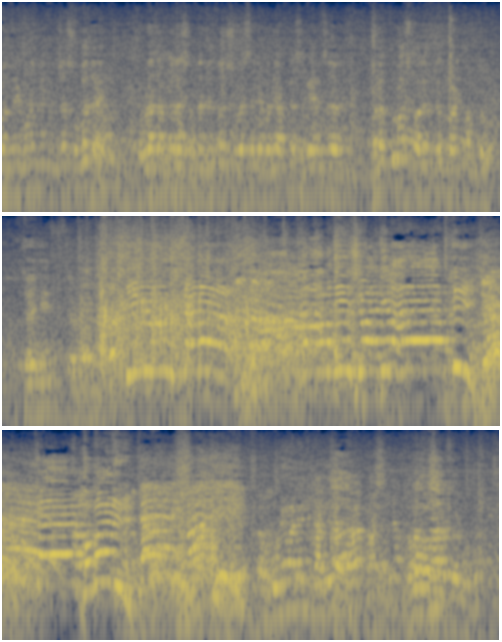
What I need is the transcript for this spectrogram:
मंत्री म्हणून मी तुमच्यासोबत आहे. एवढाच आपल्याला शब्द देतो. शिवसेनेमध्ये आपल्या सगळ्यांचं मनपूर्वक स्वागत करतो आणि थांबतो. जय हिंद जय भारत. शिवाजी महाराज की जय भवानी पुणेवाल्यांनी खाली आता धन्यवाद साहेब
